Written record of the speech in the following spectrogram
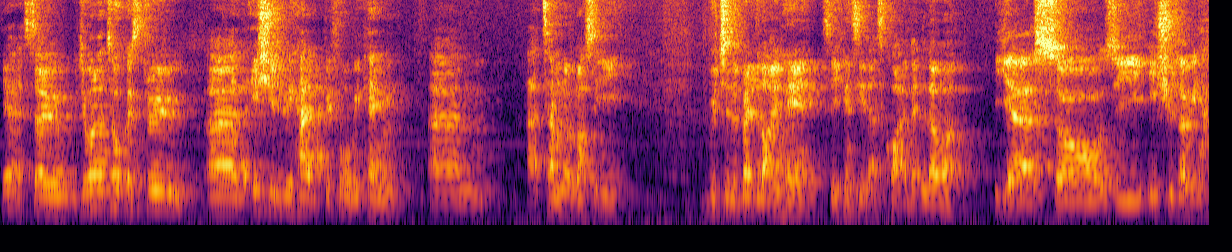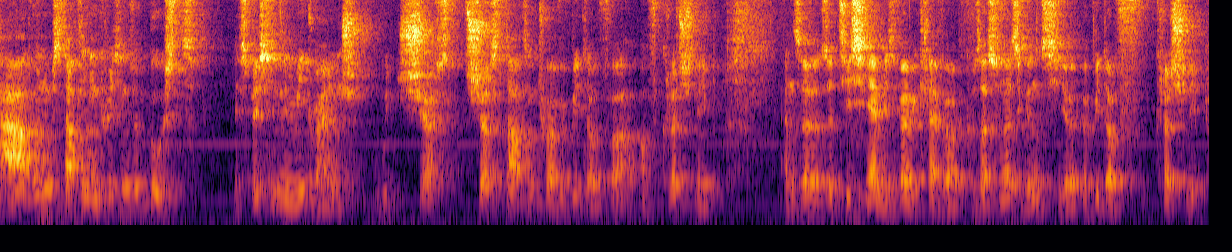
Yeah, so do you want to talk us through uh, the issues we had before we came um, at terminal velocity, which is a red line here, so you can see that's quite a bit lower. Yeah, so the issues that we had when we started increasing the boost, especially in the mid-range, we just just starting to have a bit of, uh, of clutch slip. And the, the TCM is very clever because as soon as you're going to see a, a bit of clutch slip,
